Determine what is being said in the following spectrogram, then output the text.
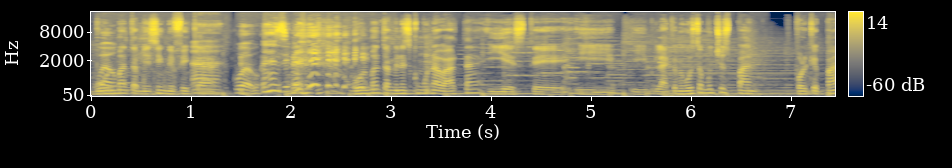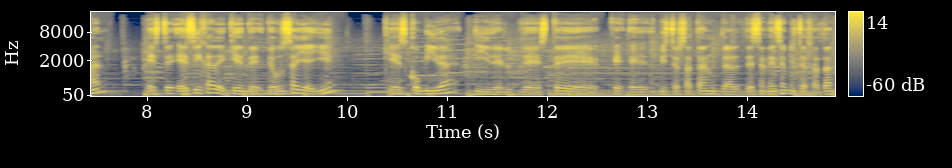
Bulma Wow. también significa wow. Sí. Bulma también es como una bata y este y, y la que me gusta mucho es Pan, porque Pan este es hija de quién? De, de un Saiyajin que es comida y del- de, este eh, Mr. Satan, de la descendencia de Mr. Satan.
